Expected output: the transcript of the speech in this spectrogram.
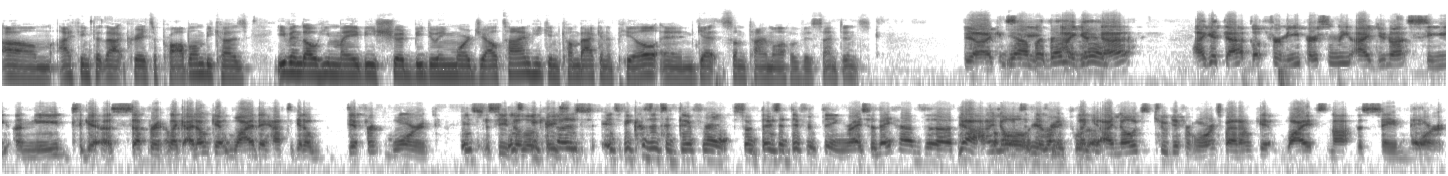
um, I think that that creates a problem because even though he maybe should be doing more jail time, he can come back and appeal and get some time off of his sentence. Yeah, I can Yeah, see. but then I again- get that. I get that, but for me personally, I do not see a need to get a separate. Like, I don't get why they have to get a different warrant. It's, To see the location. because it's because it's a different. So there's a different thing, right? So they have the Yeah, I know whole- it's a here, different. Like. I know it's two different warrants, but I don't get why it's not the same warrant.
